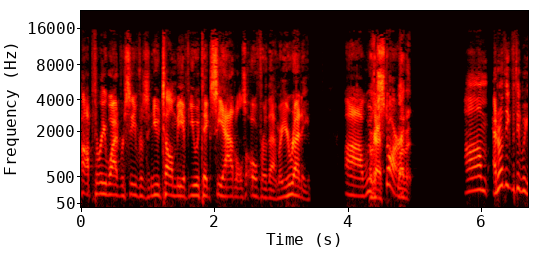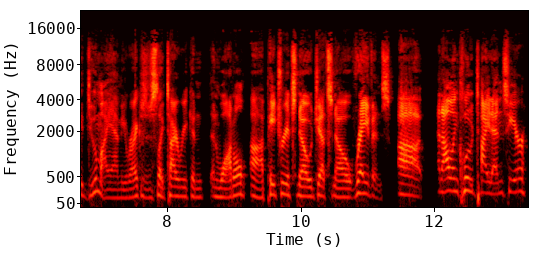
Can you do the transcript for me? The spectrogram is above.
top three wide receivers, and you tell me if you would take Seattle's over them. Are you ready? Uh, we okay, will start. Um, I don't think we think we could do Miami, right? Because it's just like Tyreek and, and Waddle. Uh, Patriots no, Jets no, Ravens. Uh, and I'll include tight ends here.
